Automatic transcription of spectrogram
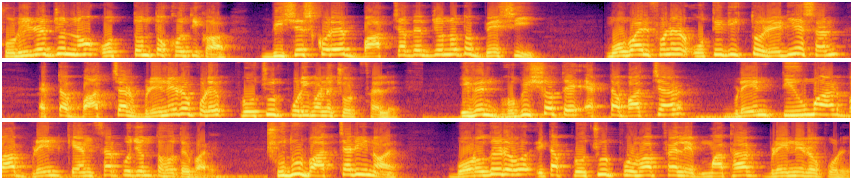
শরীরের জন্য অত্যন্ত ক্ষতিকর। বিশেষ করে বাচ্চাদের জন্য তো বেশি। মোবাইল ফোনের অতিরিক্ত রেডিয়েশন একটা বাচ্চার ব্রেনের ওপরে প্রচুর পরিমাণে চোট ফেলে। ইভেন ভবিষ্যতে একটা বাচ্চার ব্রেন টিউমার বা ব্রেন ক্যান্সার পর্যন্ত হতে পারে। শুধু বাচ্চারই নয়, বড়দেরও এটা প্রচুর প্রভাব ফেলে মাথার ব্রেনের ওপরে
